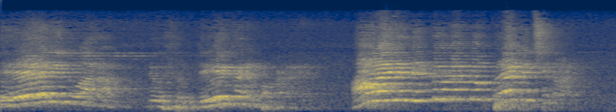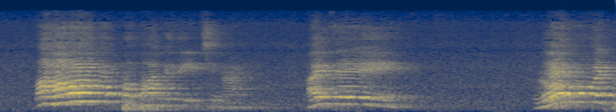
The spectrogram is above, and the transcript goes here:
దేని ద్వారా నువ్వు శుద్ధీకరింపబడాలి ఆయన నిన్ను నన్ను ప్రేమించినాడు. మహా గొప్ప బాధ్యత ఇచ్చినాడు. అయితే లోకం వైపు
